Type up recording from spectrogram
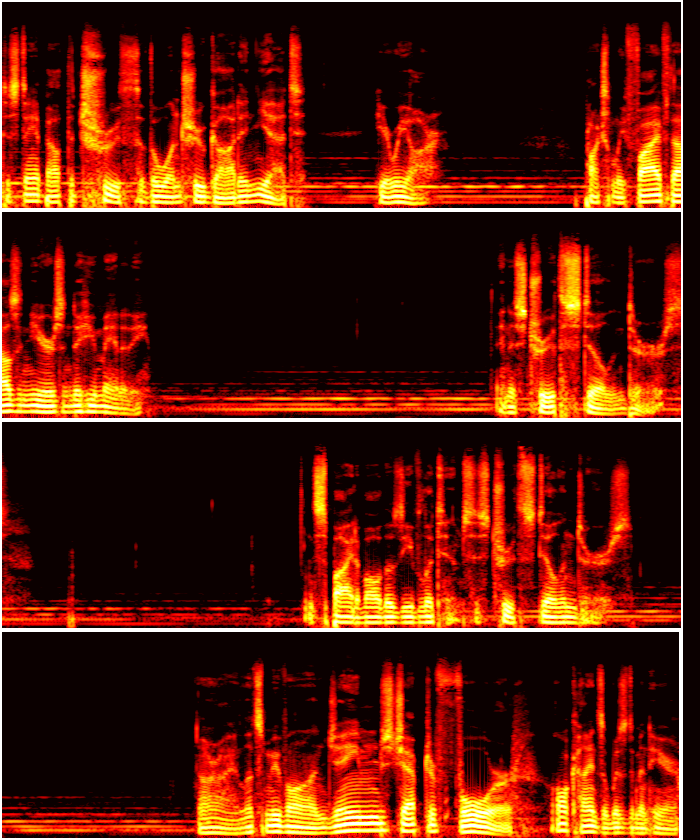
to stamp out the truth of the one true God, and yet, here we are approximately 5,000 years into humanity. And his truth still endures. In spite of all those evil attempts, his truth still endures. All right, let's move on. James chapter 4. All kinds of wisdom in here.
